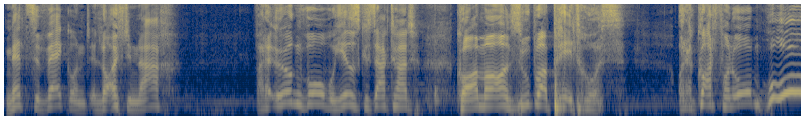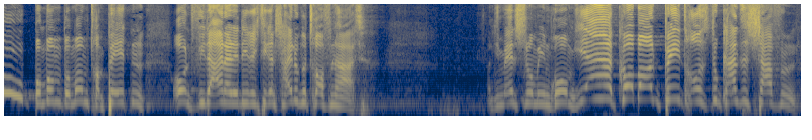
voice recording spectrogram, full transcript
Netze weg und läuft ihm nach. War da irgendwo, wo Jesus gesagt hat, komm on, super Petrus. Oder Gott von oben, huhu, bum, bum, bum, bum, Trompeten und wieder einer, der die richtige Entscheidung getroffen hat. Und die Menschen um ihn rum, ja, yeah, komm on, Petrus, du kannst es schaffen.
